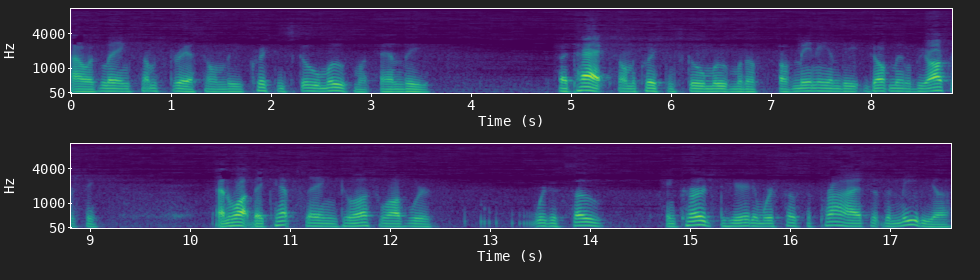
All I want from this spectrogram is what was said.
I was laying some stress on the Christian school movement and the attacks on the Christian school movement of, of many in the governmental bureaucracy. And what they kept saying to us was, we're, we're just so encouraged to hear it and we're so surprised that the media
